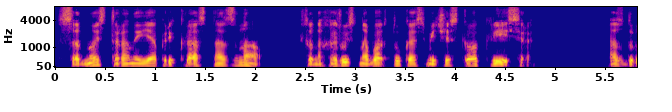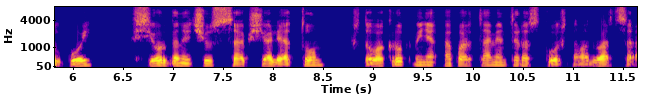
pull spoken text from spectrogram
С одной стороны, я прекрасно знал, что нахожусь на борту космического крейсера, а с другой, все органы чувств сообщали о том, что вокруг меня апартаменты роскошного дворца.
